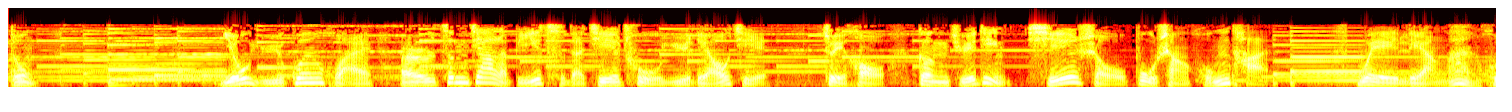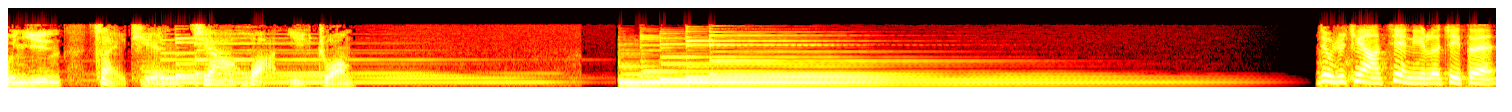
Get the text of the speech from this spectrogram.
动，由于关怀而增加了彼此的接触与了解，最后更决定携手步上红毯。为两岸婚姻再添佳话一桩，就是这样建立了这段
